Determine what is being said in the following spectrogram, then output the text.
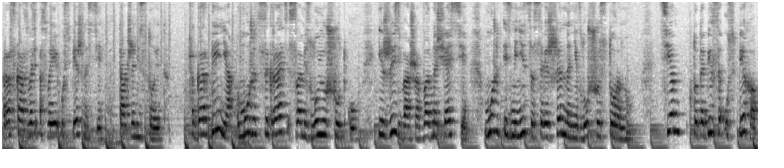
Рассказывать о своей успешности также не стоит. Гордыня может сыграть с вами злую шутку, и жизнь ваша в одночасье может измениться совершенно не в лучшую сторону. Тем, кто добился успехов,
